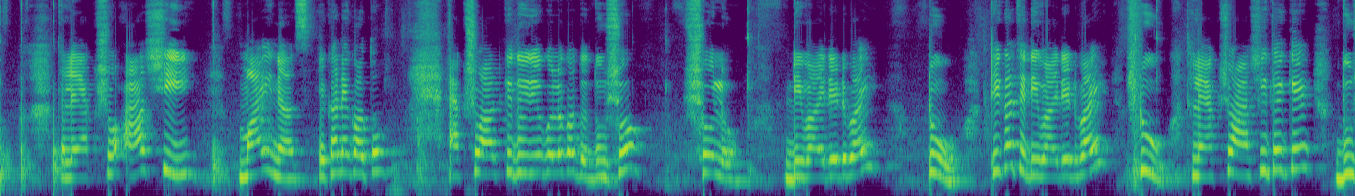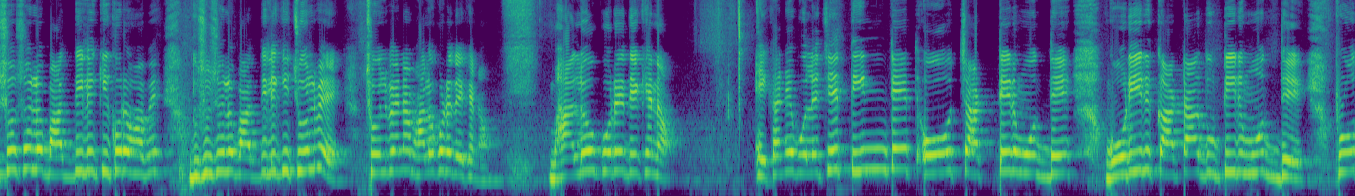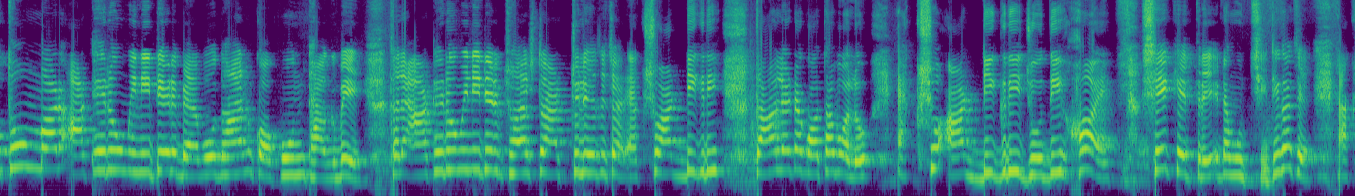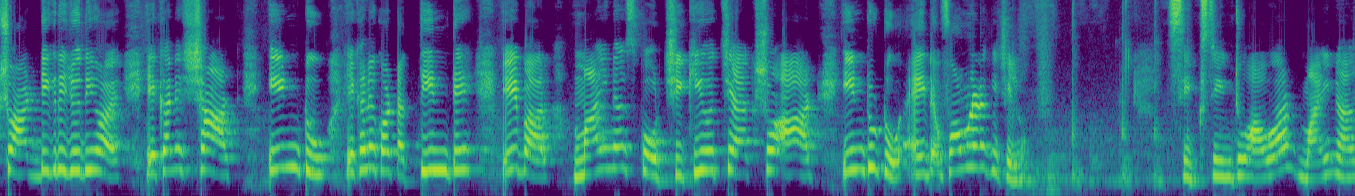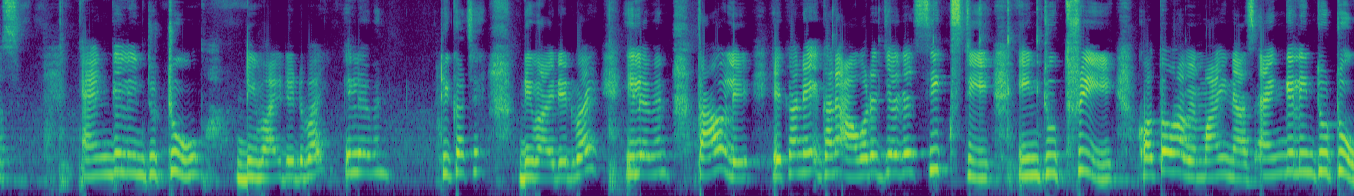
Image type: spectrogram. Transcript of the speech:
তাহলে একশো আশি মাইনাস এখানে কত? একশো আটকে দুই দিয়ে করলে কত? দুশো ষোলো। ডিভাইডেড বাই টু ঠিক আছে? ডিভাইডেড বাই টু তাহলে একশো আশি থেকে দুশো ষোলো বাদ দিলে কি করে হবে? দুশো ষোলো বাদ দিলে কি চলবে? চলবে না? ভালো করে দেখে নাও। ভালো করে দেখে নাও। এখানে বলেছে তিনটে ও চারটের মধ্যে, ঘড়ির কাটা দুটির মধ্যে, প্রথমবার আঠেরো মিনিটের ব্যবধান কখন থাকবে? তাহলে আঠেরো মিনিটের ছয়াশটা আটচল্লিশ হাজার চার, একশো আট ডিগ্রি। তাহলে একটা কথা বলো, একশো আট ডিগ্রি যদি হয়, সেক্ষেত্রে, এটা মুচ্ছি, ঠিক আছে? একশো আট ডিগ্রি যদি হয়, এখানে ষাট ইন্টু এখানে কটা? তিনটে। এবার মাইনাস করছি, কি হচ্ছে? একশো আট ইন্টু টু এইটা ফর্মুলাটা কি ছিল? 16 to hour minus angle into 2 divided by 11. ঠিক আছে? ডিভাইডেড বাই ইলেভেন তাহলে এখানে এখানে আওয়ারের জায়গায় সিক্সটি ইন্টু থ্রি কত হবে? মাইনাস অ্যাঙ্গেল ইন্টু টু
